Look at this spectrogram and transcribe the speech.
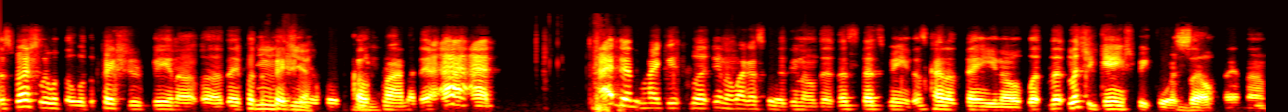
especially with the with the picture being uh, uh they put the mm, picture yeah. of Coach mm-hmm. Prime there. I, I I didn't like it, but you know, like I said, you know that that's that's me. That's kind of thing. You know, let let, let your game speak for mm-hmm. itself. Mm-hmm. And um,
